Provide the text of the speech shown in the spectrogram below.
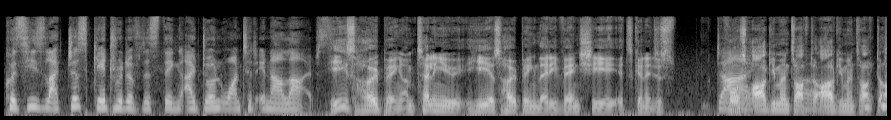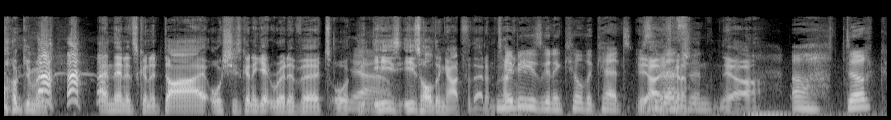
because he's like, just get rid of this thing. I don't want it in our lives. He's hoping, I'm telling you, he is hoping that eventually it's going to just cause Die. Oh. argument after argument after argument, and then it's going to die, or she's going to get rid of it, or Yeah. he's he's holding out for that. I'm telling Maybe you. he's gonna kill the cat. You yeah, he's gonna. Yeah. Uh, Dirk,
